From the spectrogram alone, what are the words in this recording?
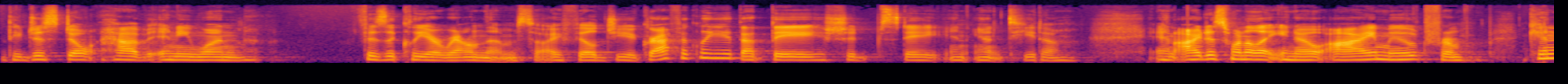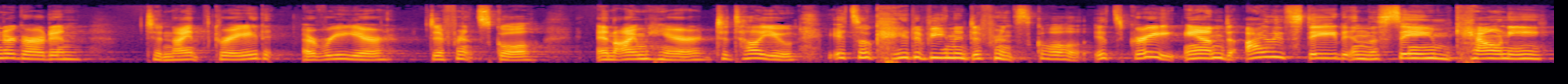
they just don't have anyone physically around them. So I feel geographically that they should stay in Antietam. And I just want to let you know I moved from kindergarten to ninth grade every year, different school. And I'm here to tell you it's okay to be in a different school. It's great. And I stayed in the same county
